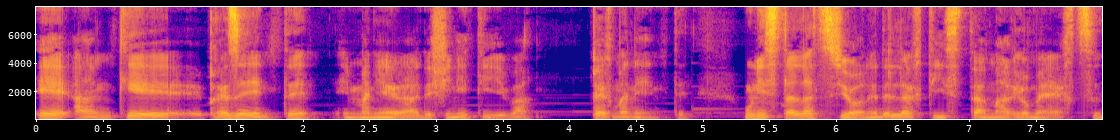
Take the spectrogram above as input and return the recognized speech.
è anche presente in maniera definitiva, permanente, un'installazione dell'artista Mario Merz,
